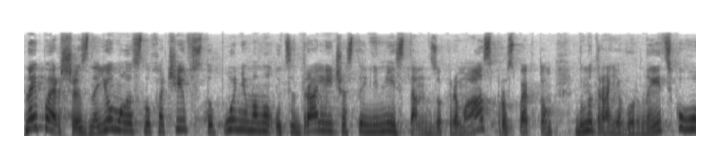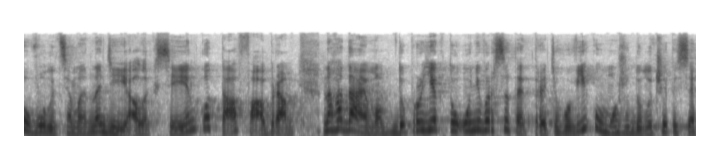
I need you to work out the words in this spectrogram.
Найперше знайомили слухачів з топонімами у центральній частині міста, зокрема з проспектом Дмитра Яворницького, вулицями Надії Алексєєнко та Фабра. Нагадаємо, до проєкту університет третього віку можуть долучитися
